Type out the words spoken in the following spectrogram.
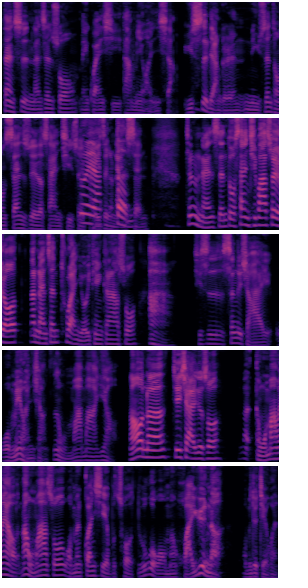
但是男生说没关系，他没有很想。于是两个人，女生从三十岁到三十七岁陪这个男生，这个男生都三十七八岁了。那男生突然有一天跟他说啊，其实生个小孩我没有很想，这是我妈妈要。然后呢，接下来就说。那我妈妈要，那我妈说我们关系也不错，如果我们怀孕了，我们就结婚。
